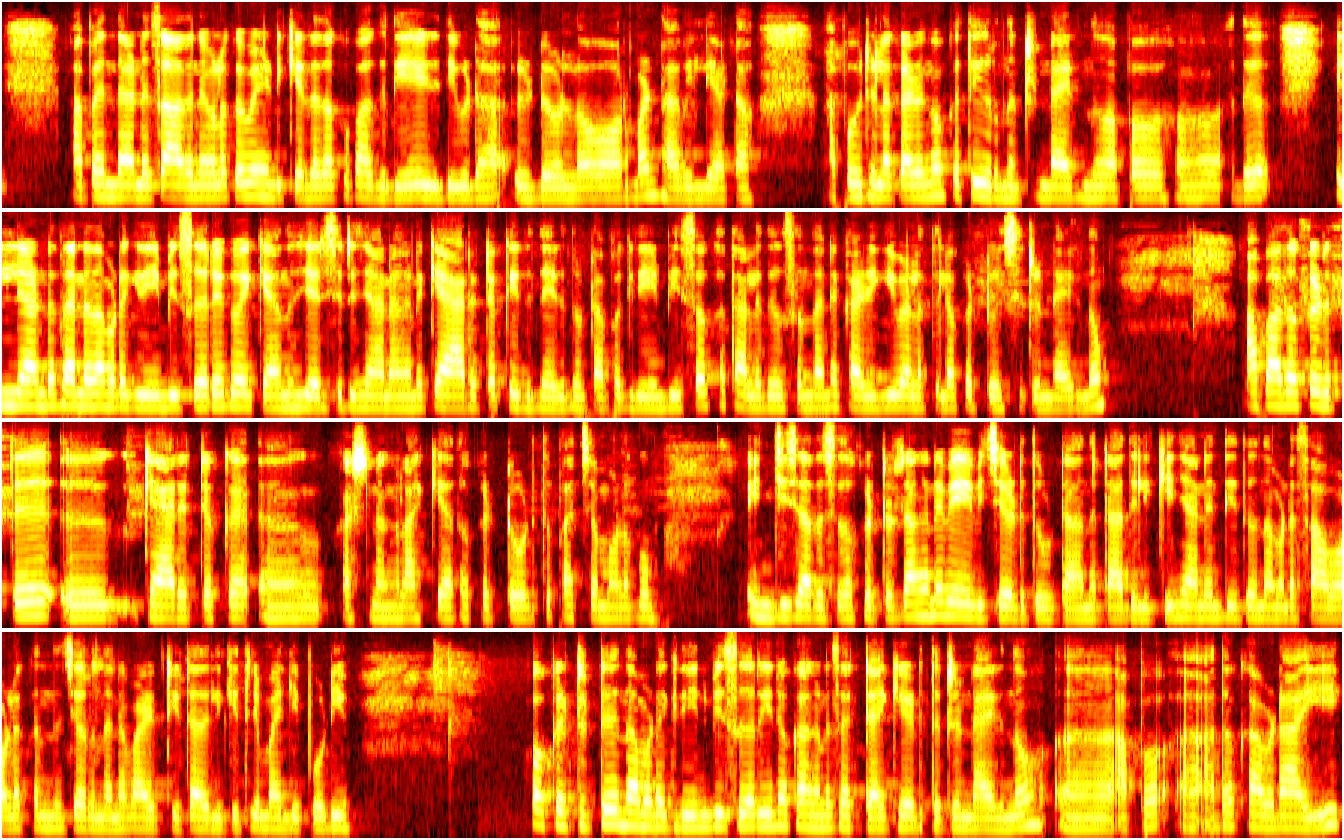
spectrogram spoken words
അപ്പോൾ എന്താണ് സാധനങ്ങളൊക്കെ മേടിക്കേണ്ടതൊക്കെ പകുതിയെ എഴുതി വിടാ ഇടുള്ളൂ. ഓർമ്മ ഉണ്ടാവില്ല കേട്ടോ. അപ്പോൾ ഉരുളക്കിഴങ്ങൊക്കെ തീർന്നിട്ടുണ്ടായിരുന്നു. അപ്പോൾ അത് ഇല്ലാണ്ട് തന്നെ നമ്മുടെ ഗ്രീൻ പീസ് കറിയൊക്കെ വെക്കാമെന്ന് വിചാരിച്ചിട്ട് ഞാൻ അങ്ങനെ ക്യാരറ്റൊക്കെ ഇരുന്നായിരുന്നു കേട്ടോ. അപ്പോൾ ഗ്രീൻ പീസൊക്കെ തലേ ദിവസം തന്നെ കഴുകി വെള്ളത്തിലൊക്കെ ഇട്ട് വെച്ചിട്ടുണ്ടായിരുന്നു. അപ്പോൾ അതൊക്കെ എടുത്ത് ക്യാരറ്റൊക്കെ കഷ്ണങ്ങളാക്കി അതൊക്കെ ഇട്ട് കൊടുത്ത് പച്ചമുളകും ഇഞ്ചി ചതച്ചതൊക്കെ ഇട്ടിട്ട് അങ്ങനെ വേവിച്ചെടുത്തു വിട്ടാൽ എന്നിട്ട് അതിലേക്ക് ഞാൻ എന്ത് ചെയ്തു? നമ്മുടെ സവോളൊക്കെ ഒന്ന് ചെറുതന്നെ വഴറ്റിയിട്ട് അതിലേക്ക് ഇത്തിരി മല്ലിപ്പൊടിയും ഒക്കെ ഇട്ടിട്ട് നമ്മുടെ ഗ്രീൻ പീസ് കറീനൊക്കെ അങ്ങനെ സെറ്റാക്കി എടുത്തിട്ടുണ്ടായിരുന്നു. അപ്പോൾ അതൊക്കെ അവിടെ ആയി.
